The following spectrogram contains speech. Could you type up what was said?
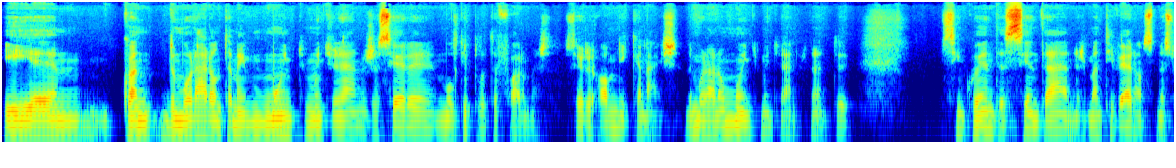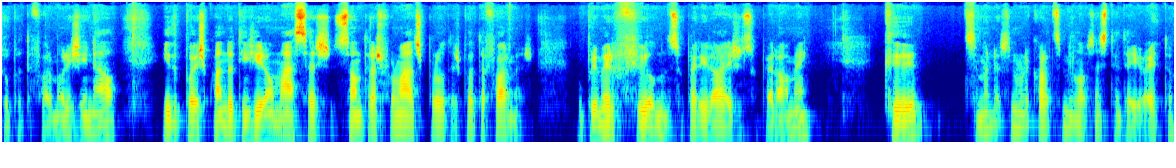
e um, quando demoraram também muito, muitos anos a ser uh, multiplataformas, ser omnicanais. Demoraram muito, muitos anos. Durante 50, 60 anos mantiveram-se na sua plataforma original e depois, quando atingiram massas, são transformados para outras plataformas. O primeiro filme de super-heróis, o Super-Homem, que, se não me recordo, de 1978,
